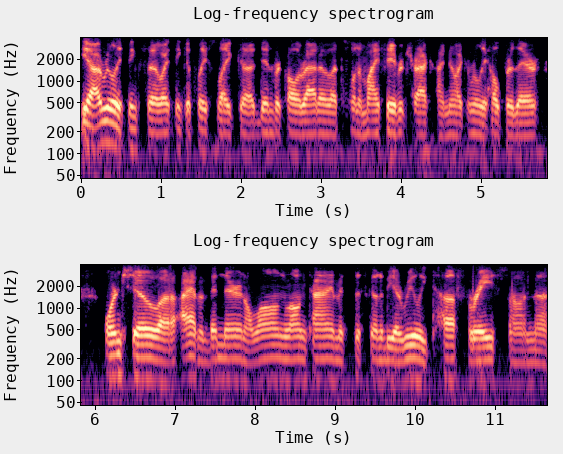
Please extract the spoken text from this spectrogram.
Yeah, I really think so. I think a place like uh, Denver, Colorado, that's one of my favorite tracks. I know I can really help her there. Orange Show, uh, I haven't been there in a long, long time. It's just going to be a really tough race on, uh,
